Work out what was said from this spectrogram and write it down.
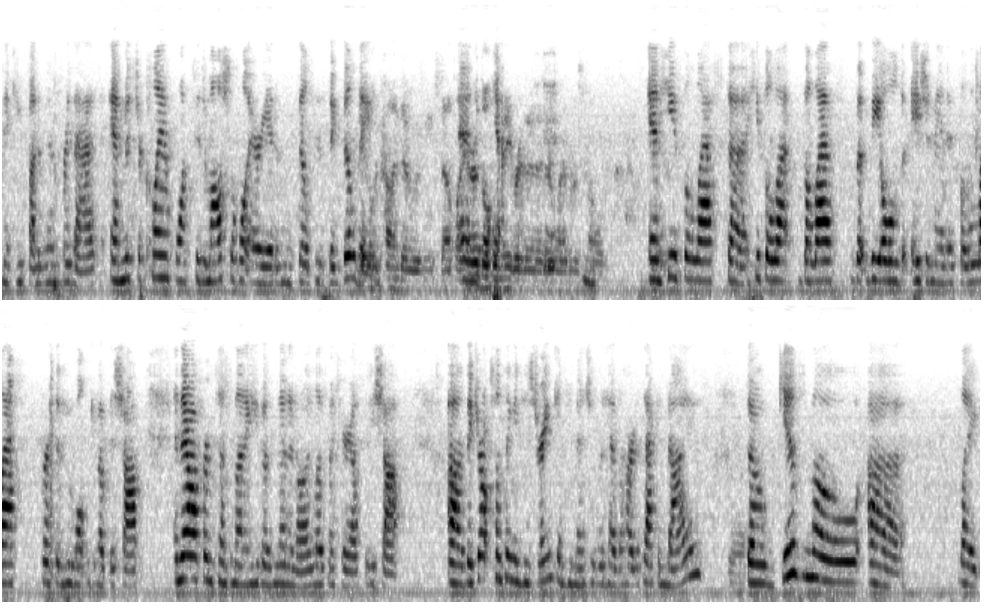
making fun of him for that. And Mr. Clamp wants to demolish the whole area to build his big building, little condos and stuff, like, And- or the whole yeah. neighborhood or whatever it's called. And he's the last. Uh, he's the la- the last. The, the old Asian man is the last person who won't give up his shop. And they offer him tons of money. He goes, no, no, no. I love my curiosity shop. Uh, they drop something in his drink, and he magically has a heart attack and dies. Yeah. So Gizmo, uh, like,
